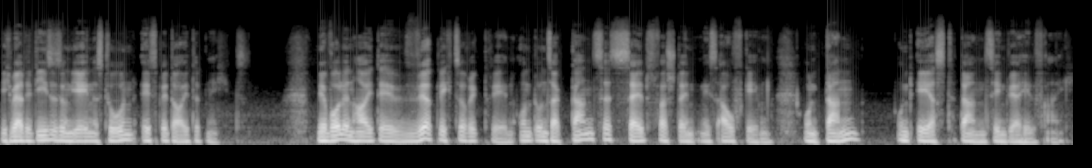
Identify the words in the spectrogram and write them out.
Ich werde dieses und jenes tun, es bedeutet nichts. Wir wollen heute wirklich zurückdrehen und unser ganzes Selbstverständnis aufgeben. Und dann und erst dann sind wir hilfreich.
